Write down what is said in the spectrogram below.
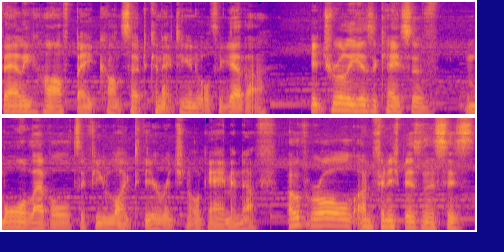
fairly half-baked concept connecting it all together. It truly is a case of more levels if you liked the original game enough. Overall, Unfinished Business is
